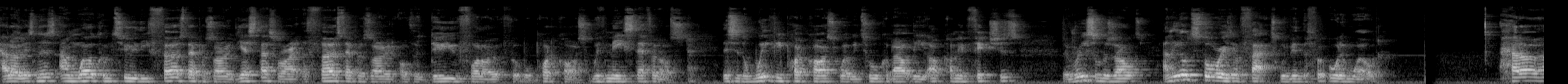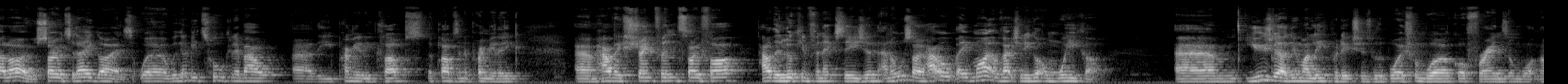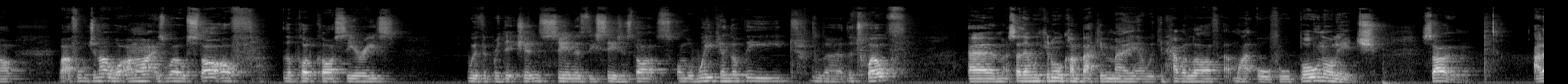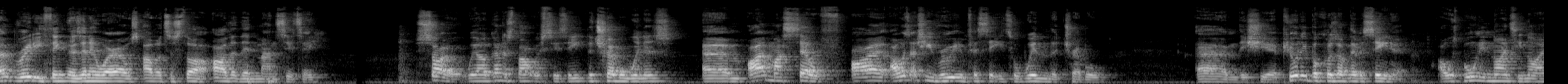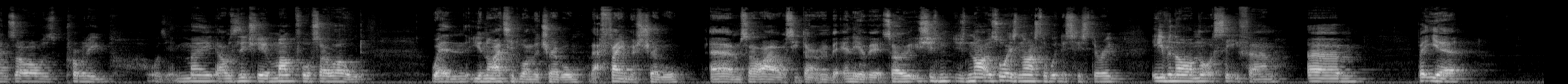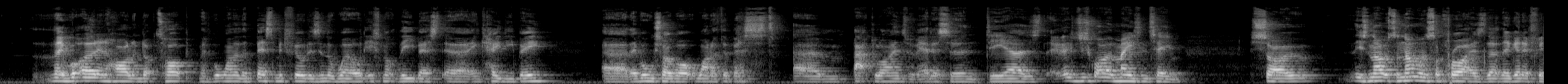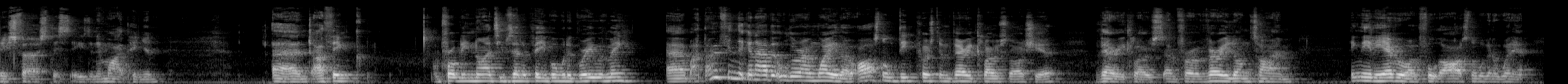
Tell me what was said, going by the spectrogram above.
Hello, listeners, and welcome to the first episode. Yes, that's right, the first episode of the Do You Follow Football podcast with me, Stefanos. This is a weekly podcast where we talk about the upcoming fixtures, the recent results, and the odd stories and facts within the footballing world. Hello, hello. So today, guys, we're, we're going to be talking about uh, the Premier League clubs, the clubs in the Premier League, um, how they've strengthened so far, how they're looking for next season, and also how they might have actually gotten weaker. Um, usually, I do my league predictions with the boys from work or friends and whatnot, but I thought, you know what, I might as well start off the podcast series with the predictions, seeing as the season starts on the weekend of the the twelfth. Um, so then we can all come back in May and we can have a laugh at my awful ball knowledge. So I don't really think there's anywhere else other to start other than Man City. So we are going to start with City, the treble winners. Um, I myself, I, I was actually rooting for City to win the treble um, this year purely because I've never seen it. I was born in '99, so I was probably was it May? I was literally a month or so old when United won the treble, that famous treble. Um, so I obviously don't remember any of it. So it's just it's not. It's always nice to witness history, even though I'm not a City fan. Um, but yeah, they've got Erling Haaland up top. They've got one of the best midfielders in the world, if not the best, uh, in KDB. Uh, they've also got one of the best um, back lines with Ederson, Dias. They've just got an amazing team. So there's no so no one's surprised that they're going to finish first this season, in my opinion. And I think probably ninety percent of people would agree with me. Um, I don't think they're going to have it all their own way though. Arsenal did push them very close last year, very close, and for a very long time, I think nearly everyone thought that Arsenal were going to win it.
